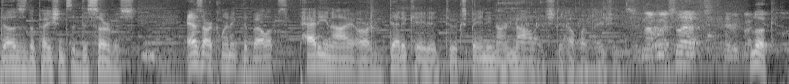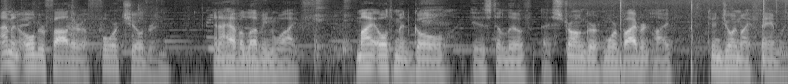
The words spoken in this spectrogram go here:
does the patients a disservice. As our clinic develops, Pattie and I are dedicated to expanding our knowledge to help our patients. Not much left, everybody. Look, I'm an older father of four children, and I have a loving wife. My ultimate goal is to live a stronger, more vibrant life, to enjoy my family.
